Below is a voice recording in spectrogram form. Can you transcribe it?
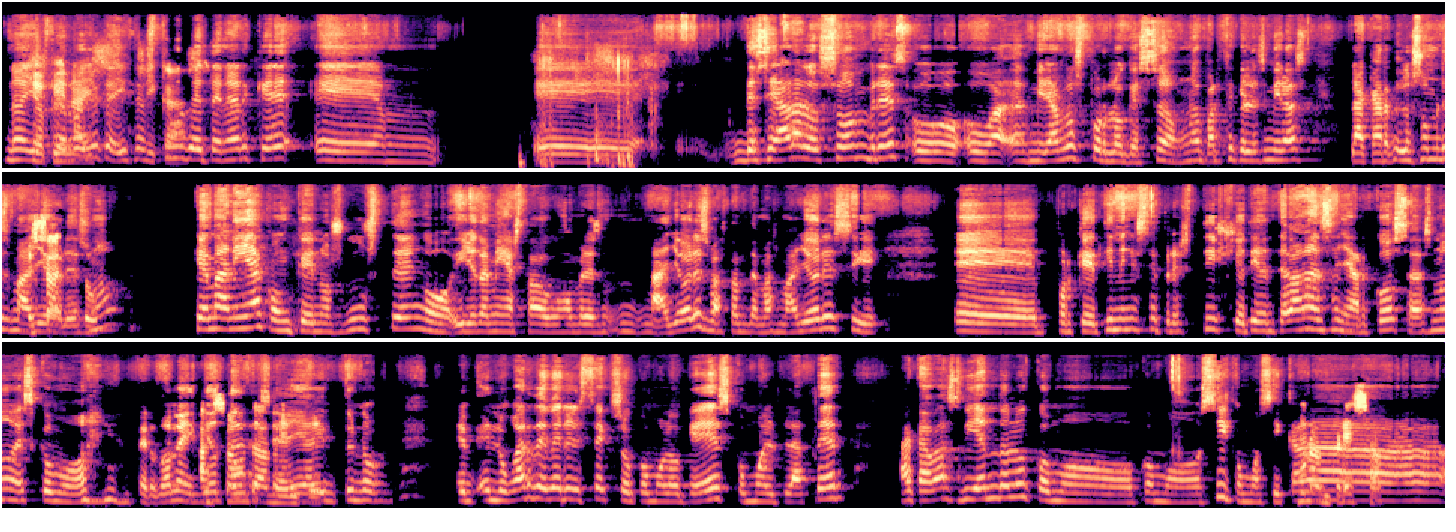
No, y es que rollo que dices tú de tener que em, eh, desear a los hombres o, admirarlos por lo que son, ¿no? Parece que les miras la los hombres mayores, ¿no? Qué manía con que nos gusten, o, y yo también he estado con hombres mayores, bastante más mayores, y eh, porque tienen ese prestigio, tienen, te van a enseñar cosas, ¿no? Es como, perdona, idiota, tú no, en, lugar de ver el sexo como lo que es, como el placer, acabas viéndolo como, como sí, como si cada... Una empresa.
